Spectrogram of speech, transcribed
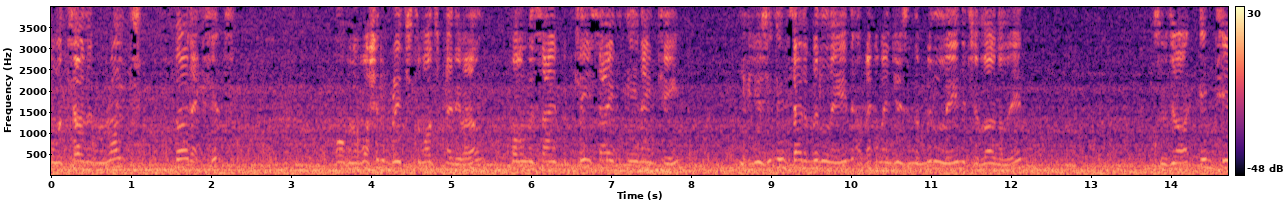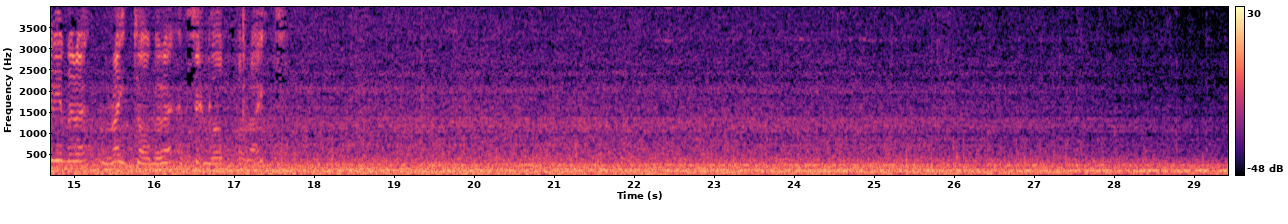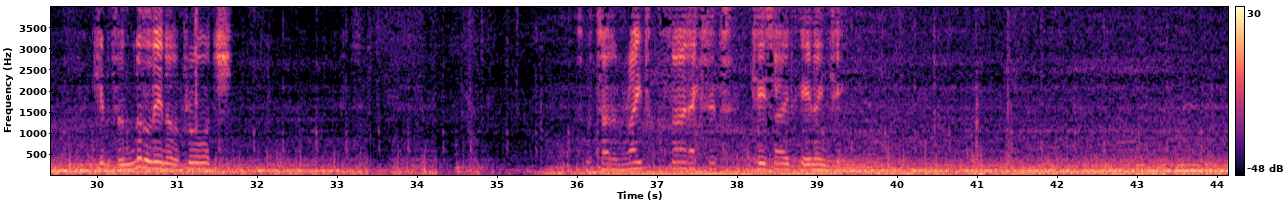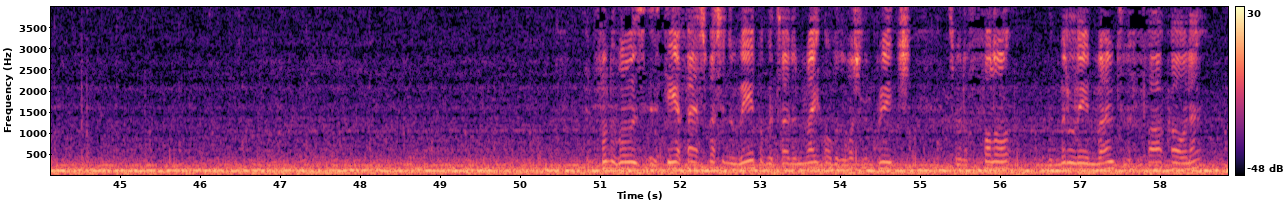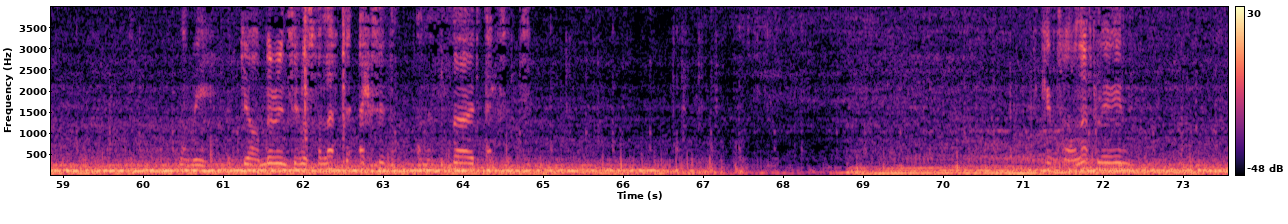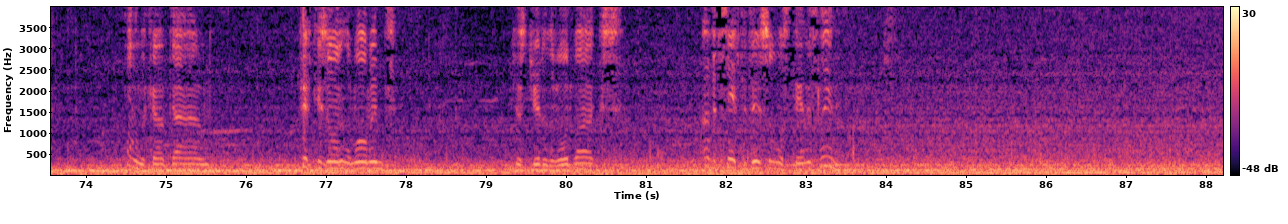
So we're turning right, third exit, over the Washington Bridge towards Pennywell, following the sign for Teesside A19. You can use it inside the middle lane. I recommend using the middle lane, it's your learner lane. So we do our interior mirror, right door mirror, and signal for right. Keep it to the middle lane on approach. So we're turning right, third exit, Teesside A19. In front of us is DFS Wessington Way, but we're turning right over the Washington Bridge. So we're going to follow the middle lane round to the far corner we do our mirroring signals for left to exit and the third exit. Keep to our left lane, follow the curve down, 50 zone at the moment, just due to the roadworks. And if it's safe to do so, we'll stay in this lane.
